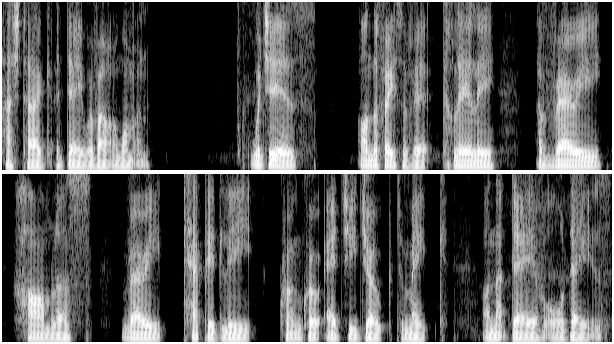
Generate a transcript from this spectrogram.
hashtag a day without a woman. Which is, on the face of it, clearly a very harmless, very tepidly, quote unquote, edgy joke to make on that day of all days.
